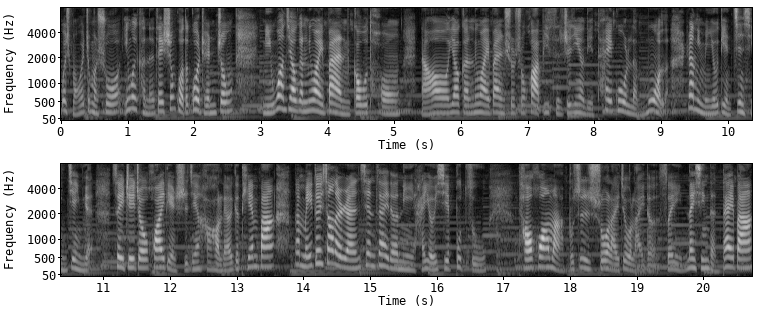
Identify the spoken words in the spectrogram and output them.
为什么会这么说？因为可能在生活的过程中，你忘记要跟另外一半沟通，然后要跟另外一半说说话，彼此之间有点太过冷漠了，让你们有点渐行渐远。所以这周花一点时间好好聊一个天吧。那没对象的人，现在的你还有一些不足。桃花嘛，不是说来就来的，所以耐心等待吧。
